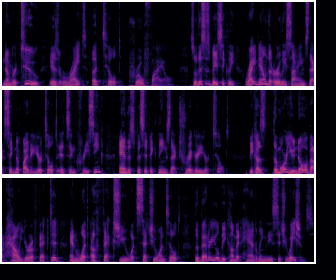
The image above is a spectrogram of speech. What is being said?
Number 2 is write a tilt profile. So this is basically write down the early signs that signify that your tilt it's increasing and the specific things that trigger your tilt because the more you know about how you're affected and what affects you, what sets you on tilt, the better you'll become at handling these situations.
